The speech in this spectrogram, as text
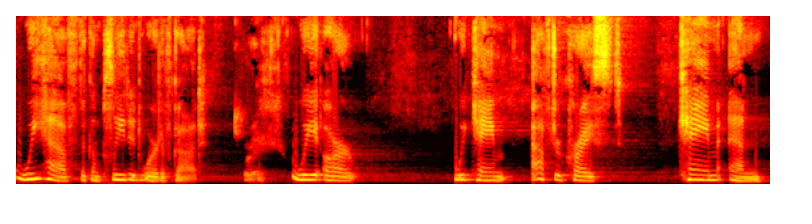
We have the completed word of God. Right. We are we came after Christ came and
